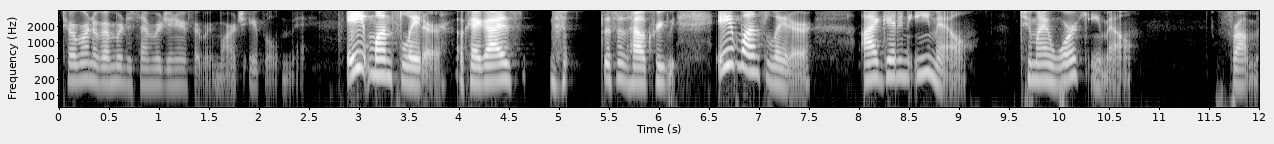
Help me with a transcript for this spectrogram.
October, November, December, January, February, March, April, May. Eight months later, okay, guys? this is how creepy. Eight months later, I get an email to my work email from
